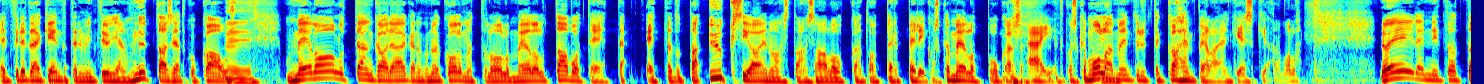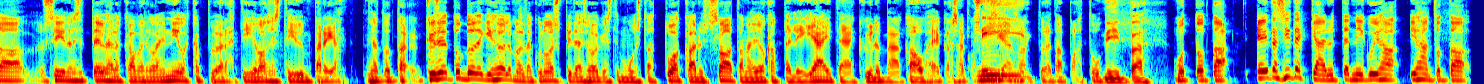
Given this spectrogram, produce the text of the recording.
että pidetään kentät enemmän tyhjänä. Mutta nyt taas jatkuu kausi. Niin. Meillä on ollut tämän kauden aikana, kun noin kolmet on ollut, meillä on ollut tavoite, että, että tota, yksi ainoastaan saa loukkaantua per peli, koska meillä loppuu kanssa äijät. Koska me ollaan menty nyt kahden pelaajan keskiarvolla. No eilen niin tota, siinä sitten yhdellä kaverilla niin nilkka pyörähti iloisesti ympäri. Ja, ja tota, kyllä se tuntuu jotenkin hölmöltä, kun olisi pitäisi oikeasti muistaa, että tuokaa nyt saatana joka peli jäitä ja kylmää kauhea kasa, koska Niin. siellä sattuu ja tapahtuu. Niinpä. Mutta tota, ei tässä itsekään nyt niinku ihan, ihan tota,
